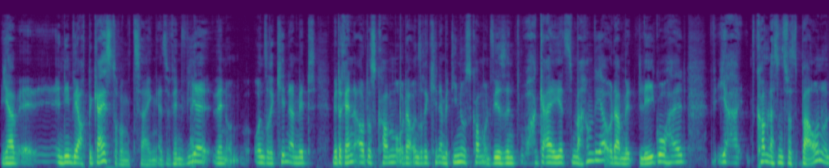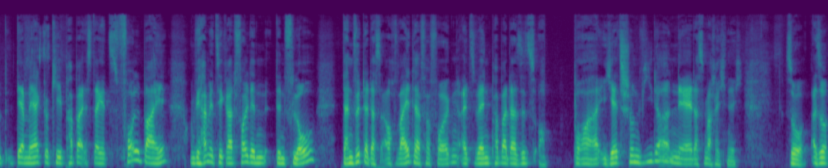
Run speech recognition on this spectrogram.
ja, äh, indem wir auch Begeisterung zeigen. Also wenn wir, wenn unsere Kinder mit, mit Rennautos kommen oder unsere Kinder mit Dinos kommen und wir sind, boah, geil, jetzt machen wir oder mit Lego halt, ja, komm, lass uns was bauen und der merkt, okay, Papa ist da jetzt voll bei und wir haben jetzt hier gerade voll den, den Flow, dann wird er das auch weiter verfolgen, als wenn Papa da sitzt, oh, boah, jetzt schon wieder? Nee, das mache ich nicht. So, also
